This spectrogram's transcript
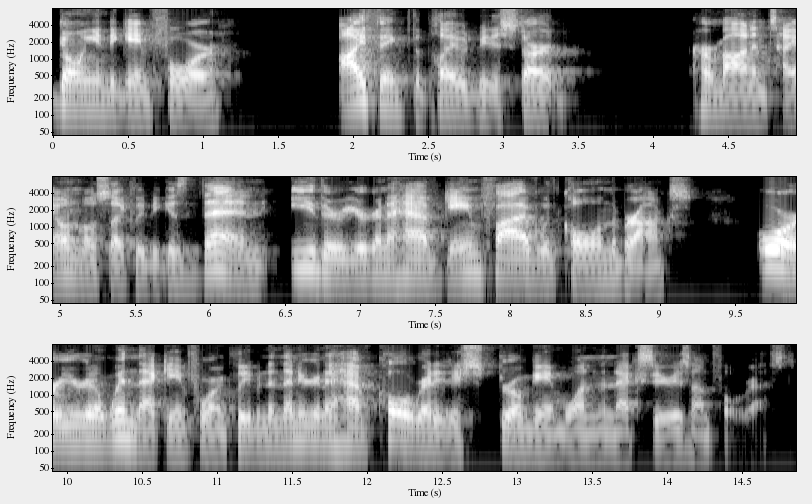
going into game four, I think the play would be to start Herman and Taillon most likely because then either you're going to have game five with Cole in the Bronx or you're going to win that game four in Cleveland. And then you're going to have Cole ready to throw game one in the next series on full rest.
